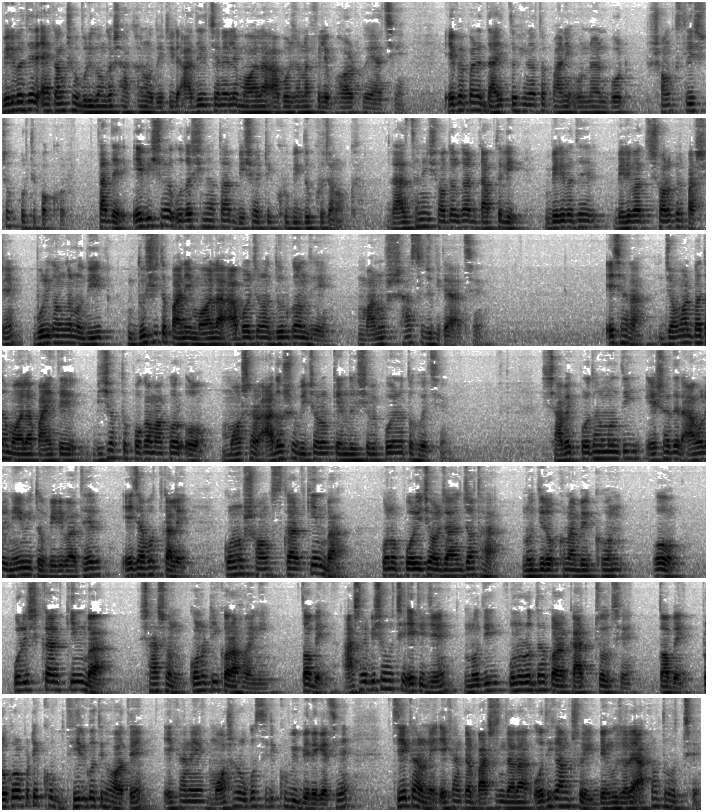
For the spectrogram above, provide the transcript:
বেড়িবাঁধের একাংশ বুড়িগঙ্গা শাখা নদীটির আদির চ্যানেলে ময়লা আবর্জনা ফেলে ভরাট হয়ে আছে। এ ব্যাপারে দায়িত্বহীনতা, পানি উন্নয়ন বোর্ড, সংশ্লিষ্ট কর্তৃপক্ষর তাদের এ বিষয়ে উদাসীনতা বিষয়টি খুবই দুঃখজনক। রাজধানীর সদরঘাট, গাবতলি, বেড়িবাঁধের, বেড়িবাঁধ সড়কের পাশে বুড়িগঙ্গা নদীর দূষিত পানি, ময়লা আবর্জনা দুর্গন্ধে মানুষ স্বাস্থ্য ঝুঁকিতে আছে। এছাড়া জমাট বাঁধা ময়লা পানিতে বিষাক্ত পোকামাকড় ও মশার আদর্শ বিচরণ কেন্দ্র হিসেবে পরিণত হয়েছে। সাবেক প্রধানমন্ত্রী এরশাদের আমলে নির্মিত বেড়িবাঁধের এ যাবৎকালে কোনো সংস্কার কিংবা কোনো পরিচর্যা যথা নদী রক্ষণাবেক্ষণ ও পরিষ্কার কিংবা শাসন কোনোটি করা হয়নি। তবে আশার বিষয় হচ্ছে এটি যে নদী পুনরুদ্ধার করার কাজ চলছে। তবে প্রকল্পটি খুব ধীর গতি হওয়াতে এখানে মশার উপস্থিতি খুবই বেড়ে গেছে, যে কারণে এখানকার বাসিন্দারা অধিকাংশই ডেঙ্গু জ্বরে আক্রান্ত হচ্ছে।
